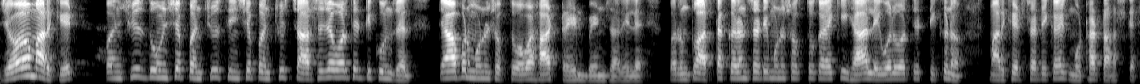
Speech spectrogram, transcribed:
जेव्हा मार्केट पंचवीस दोनशे पंचवीस तीनशे पंचवीस चारशेच्या वरती टिकून जाईल. तेव्हा आपण म्हणू शकतो बाबा हा ट्रेंड बेंड झालेला आहे. परंतु आत्ता करंटसाठी म्हणू शकतो काय की ह्या लेवलवरती टिकणं मार्केटसाठी काय एक मोठा टास्क आहे.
